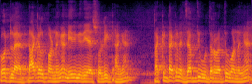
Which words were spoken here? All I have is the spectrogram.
கோர்ட்டில் தாக்கல் பண்ணுங்கள் நீதிபதியை சொல்லிட்டாங்க. டக்கு டக்குன்னு ஜப்தி உத்தரவு ரத்து பண்ணுங்கள்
